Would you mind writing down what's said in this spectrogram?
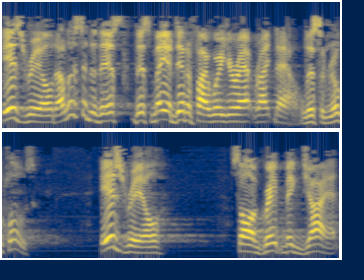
Israel, now listen to this, this may identify where you're at right now. Listen real close. Israel saw a great big giant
